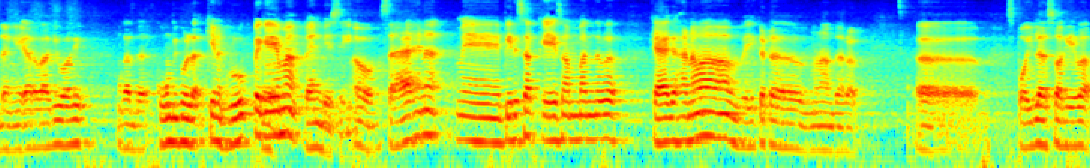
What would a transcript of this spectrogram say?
දැන් අරවාකි වගේ. මොකක්ද කූම්බිකොල කියන ගරුප් එකේම පෑන් බේස් සෑහෙන මේ පිරිසක් ඒ සම්බන්ධව කෑගහනවා ඒකට මනාදර ස්පොයිලර්ස් වගේවා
